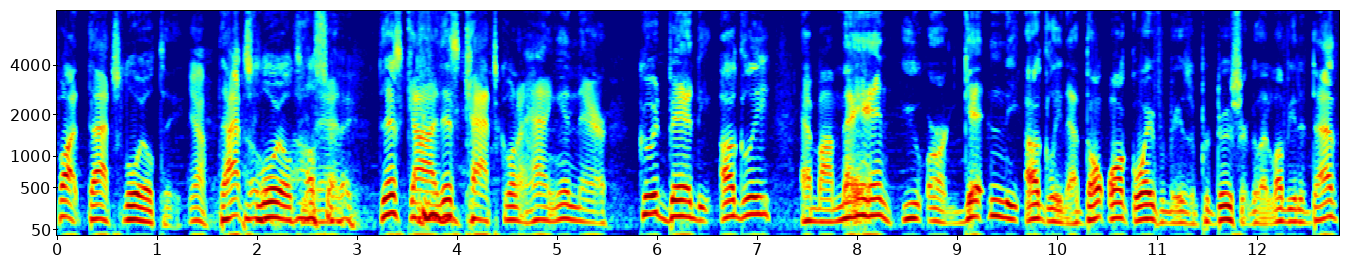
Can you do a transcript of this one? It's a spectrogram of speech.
But that's loyalty. Yeah. that's loyalty. I'll man. say. This guy, this cat's going to hang in there. Good, bad, the ugly. And my man, you are getting the ugly. Now, don't walk away from me as a producer because I love you to death.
